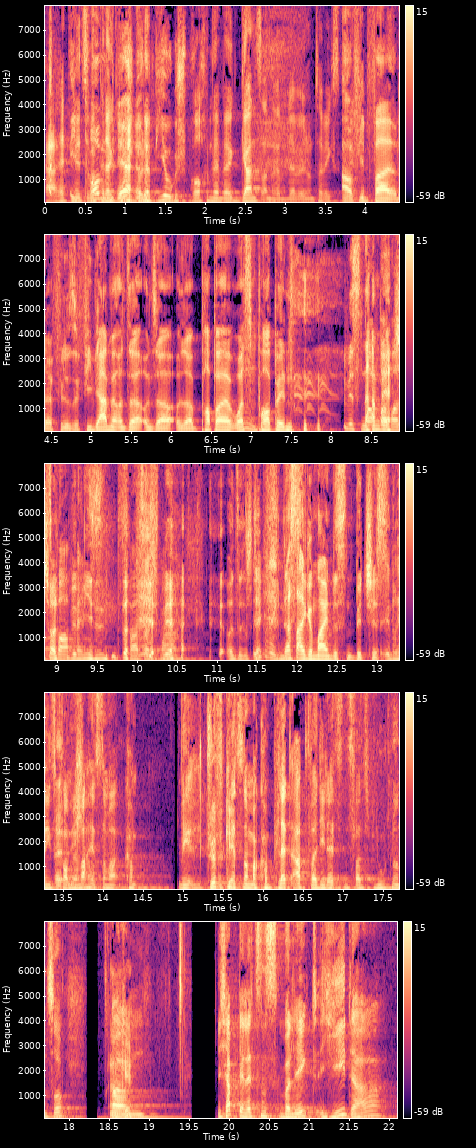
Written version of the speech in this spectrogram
Ja, hätten wir jetzt über. Pädagogik oder Bio gesprochen, wären wir ganz anderen Leveln unterwegs gewesen. Auf jeden Fall, oder Philosophie. Wir haben ja unser, unser, unser Popper, What's Hm. Poppin' Wissen haben Popper, wir ja what's schon poppin'? bewiesen. Schwarzer Schwan. unsere. Übrigens- Das Allgemeinwissen, Bitches. Übrigens, Äh, komm, wir machen jetzt nochmal, komm, wir driften Okay. jetzt nochmal komplett ab, weil die letzten 20 Minuten und so. Okay. Ähm, ich habe mir letztens überlegt, jeder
